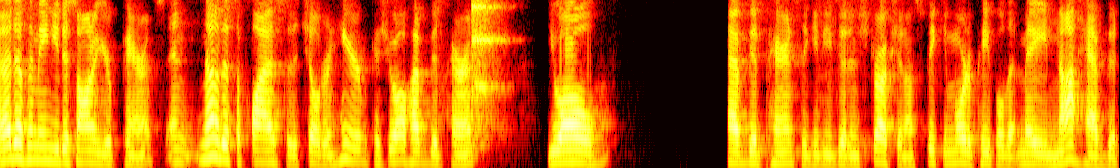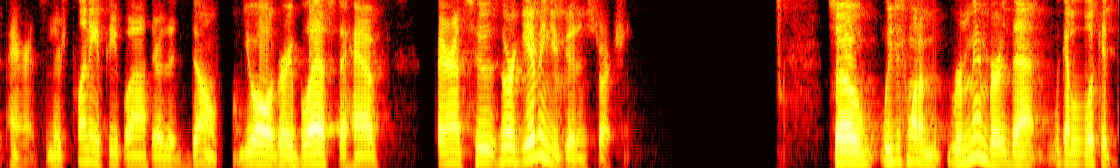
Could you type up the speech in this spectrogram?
That doesn't mean you dishonor your parents. And none of this applies to the children here because you all have good parents. You all have good parents that give you good instruction. I'm speaking more to people that may not have good parents. And there's plenty of people out there that don't. You all are very blessed to have parents who, who are giving you good instruction. So we just want to remember that we got to look at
